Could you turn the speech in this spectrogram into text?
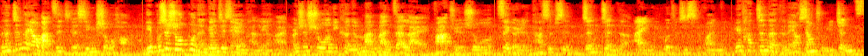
可能真的要把自己的心守好。也不是说不能跟这些人谈恋爱，而是说你可能慢慢再来发觉说，这个人他是不是真正的爱你，或者是喜欢你？因为他真的可能要相处一阵子，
